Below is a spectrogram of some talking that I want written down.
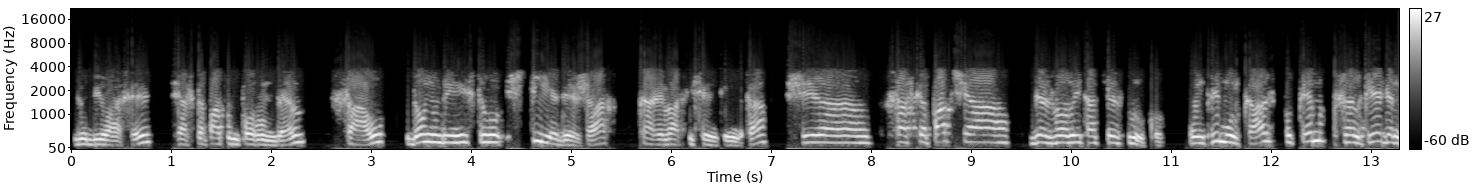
dubioase și a scăpat un porumbel, sau domnul ministru știe deja care va fi sentința și uh, s-a scăpat și a dezvăluit acest lucru. În primul caz, putem să-l credem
